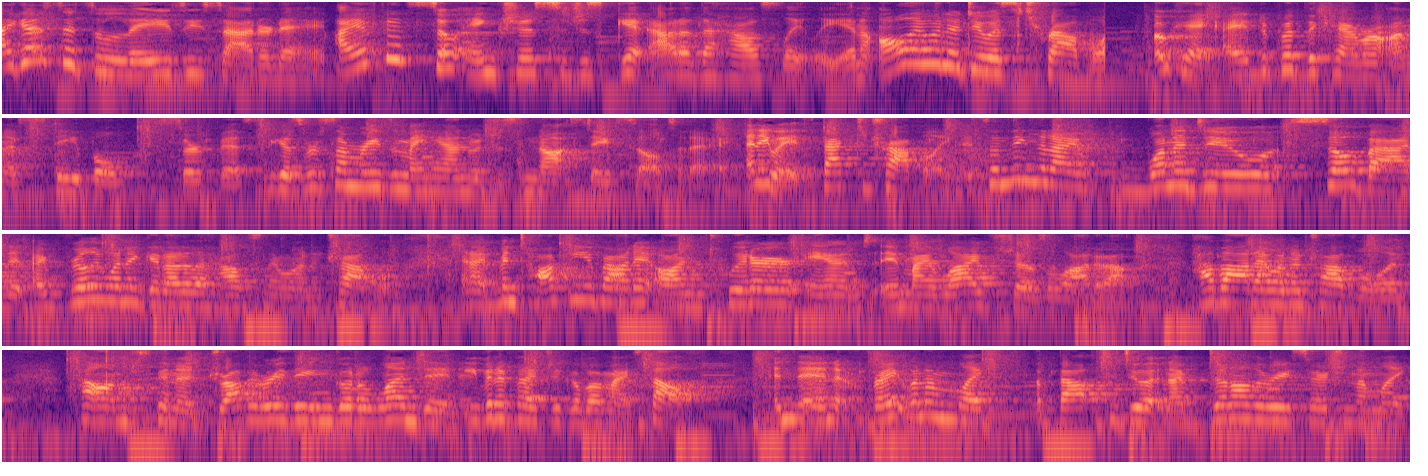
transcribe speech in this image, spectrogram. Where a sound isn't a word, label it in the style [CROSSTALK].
I guess it's a lazy Saturday. I have been so anxious to just get out of the house lately and all I want to do is travel. Okay, I had to put the camera on a stable surface because for some reason my hand would just not stay still today. Anyways, back to traveling. It's something that I want to do so bad. I really want to get out of the house and I want to travel. And I've been talking about it on Twitter and in my live shows a lot about how bad I want to travel and how I'm just gonna drop everything and go to London, even if I have to go by myself. And then right when I'm like about to do it and I've done all the research and I'm like,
